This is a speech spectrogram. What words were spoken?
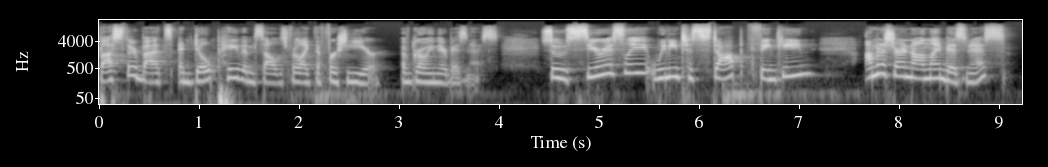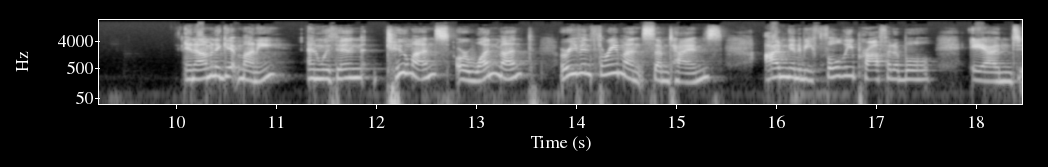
bust their butts and don't pay themselves for like the first year of growing their business. So seriously, we need to stop thinking, I'm going to start an online business and I'm going to get money. And within two months or one month or even three months sometimes, I'm going to be fully profitable and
